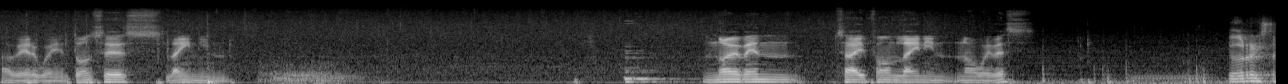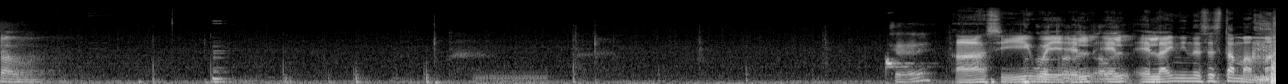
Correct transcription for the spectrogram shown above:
A ver, güey. Entonces, Lightning. No ven Siphon Lightning. No, güey, ¿ves? Quedó registrado, güey. Sí, güey. El, el, el Lightning es esta mamada.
